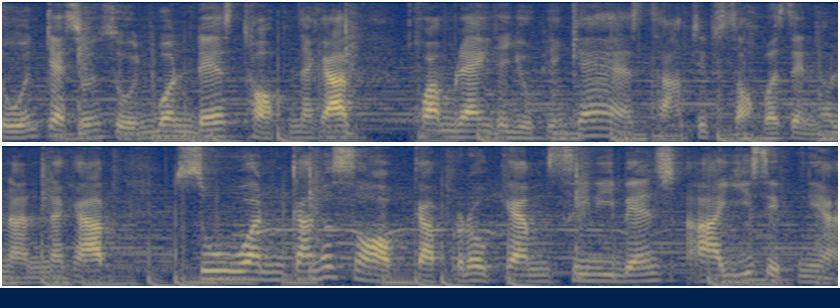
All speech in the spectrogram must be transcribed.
10700 บนเดสก์ท็อปนะครับความแรงจะอยู่เพียงแค่ 32%เท่านั้นนะครับ ส่วนการทดสอบกับโปรแกรม Cinebench R20 เนี่ย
